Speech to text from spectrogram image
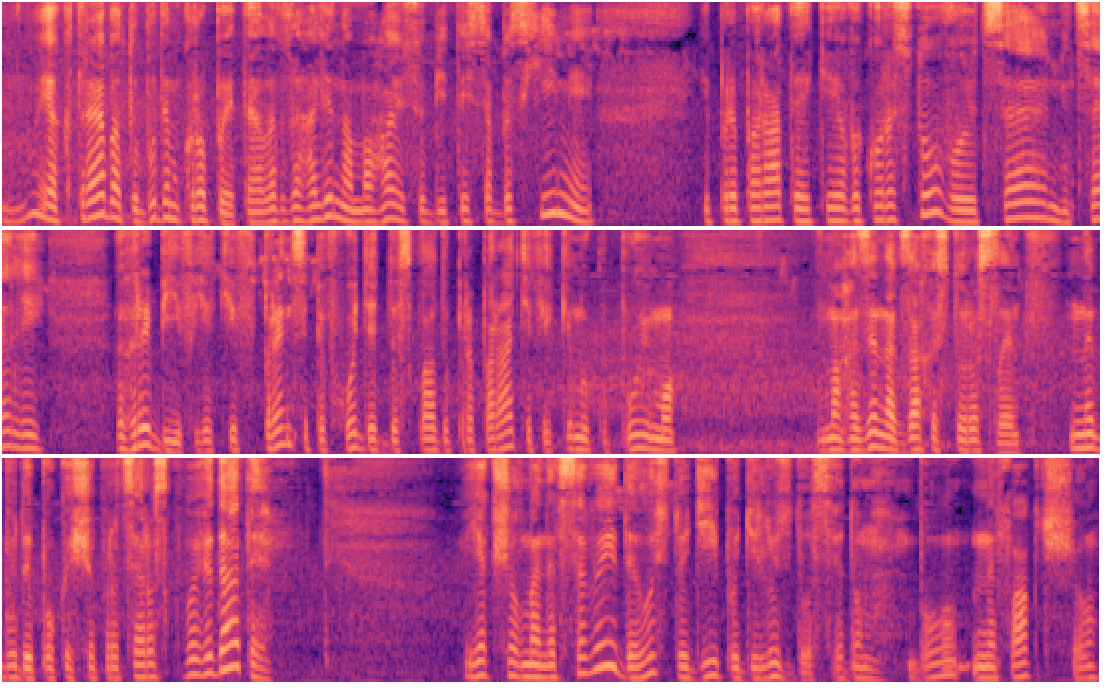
Ну, як треба, то будемо кропити. Але взагалі намагаюся обійтися без хімії. І препарати, які я використовую, це міцелій грибів, які в принципі входять до складу препаратів, які ми купуємо в магазинах захисту рослин. Не буду поки що про це розповідати. Якщо в мене все вийде, ось тоді і поділюсь досвідом, бо не факт, що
